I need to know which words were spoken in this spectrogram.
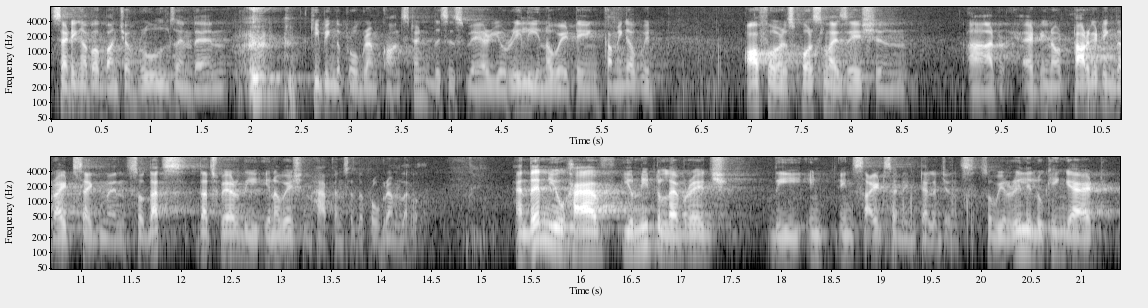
setting up a bunch of rules and then keeping the program constant. This is where you're really innovating, coming up with offers, personalization, uh, at, you know, targeting the right segment. So that's, that's where the innovation happens at the program level. And then you have, you need to leverage the in, insights and intelligence. So we're really looking at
